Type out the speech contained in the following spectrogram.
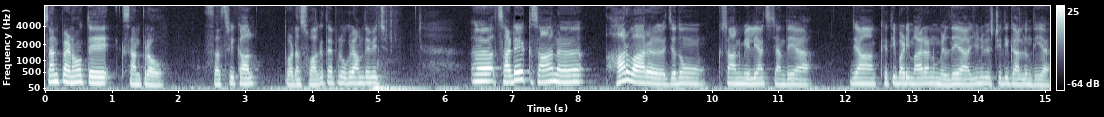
ਕਿਸਾਨ ਭੈਣੋ ਤੇ ਕਿਸਾਨ ਭਰਾਓ, ਸਤਿ ਸ੍ਰੀ ਅਕਾਲ। ਤੁਹਾਡਾ ਸਵਾਗਤ ਹੈ ਪ੍ਰੋਗਰਾਮ ਦੇ ਵਿੱਚ। ਸਾਡੇ ਕਿਸਾਨ ਹਰ ਵਾਰ ਜਦੋਂ ਕਿਸਾਨ ਮੇਲਿਆਂ 'ਚ ਜਾਂਦੇ ਆ ਜਾਂ ਖੇਤੀਬਾੜੀ ਮਾਹਰਾਂ ਨੂੰ ਮਿਲਦੇ ਆ, ਯੂਨੀਵਰਸਿਟੀ ਦੀ ਗੱਲ ਹੁੰਦੀ ਆ,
